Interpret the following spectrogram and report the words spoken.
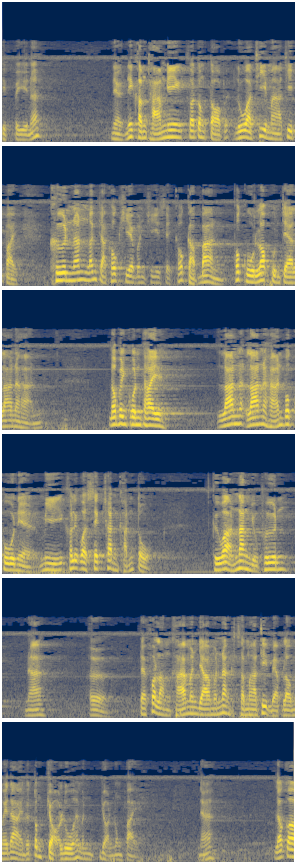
สิบปีนะเนี่ยนี่คำถามนี้ก็ต้องตอบรู้ว่าที่มาที่ไป คืนนั้นหลังจากเขาเคลียร์บัญชีเสร็จเขากลับบ้าน เพราะครูล็อกกุญแจร้านอาหาร เราเป็นคนไทยร้านร้านอาหารพ่อครูเนี่ยมีเขาเรียกว่าเซ็กชันขันโตก คือว่านั่งอยู่พื้นนะ เออ แต่ฝรั่งขามันยาวมันนั่งสมาธิแบบเราไม่ได้ เราต้องเจาะรูให้มันหย่อนลงไปนะ แล้วก็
